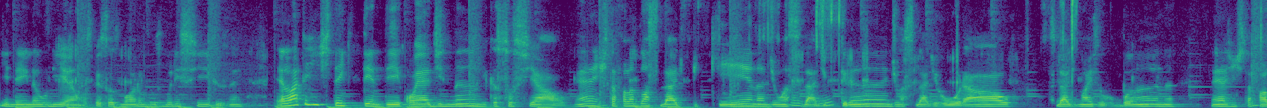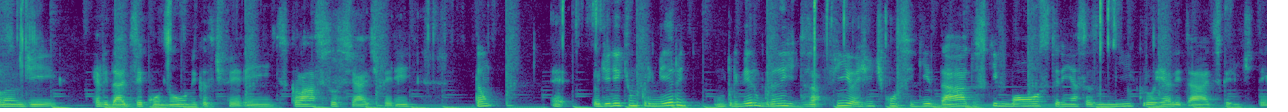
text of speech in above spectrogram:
e nem na União, as pessoas moram nos municípios, né? É lá que a gente tem que entender qual é a dinâmica social, né? A gente está falando de uma cidade pequena, de uma uhum. cidade grande, uma cidade rural, cidade mais urbana, né? A gente está falando de realidades econômicas diferentes, classes sociais diferentes. Então, é, eu diria que um primeiro, um primeiro grande desafio é a gente conseguir dados que mostrem essas micro-realidades que a gente tem,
